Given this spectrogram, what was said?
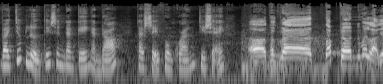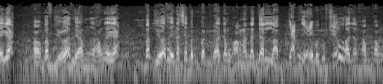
và chất lượng thí sinh đăng ký ngành đó. Thạc sĩ Phùng Quán chia sẻ. À, thật ra tấp trên mới là gây gắt, còn tấp giữa thì không, không gây gắt tấp giữa thì nó sẽ bình bình ở trong khoảng đó nó chênh lệch giảm nhẹ một chút xíu thôi chứ không không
